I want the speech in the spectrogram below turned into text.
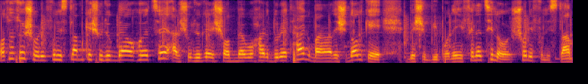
অথচ শরীফুল ইসলামকে সুযোগ দেওয়া হয়েছে আর সুযোগের সদ্ব্যবহার দূরে থাক বাংলাদেশ দলকে। বেশ বিপদেই ফেলেছিল শরীফুল ইসলাম।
